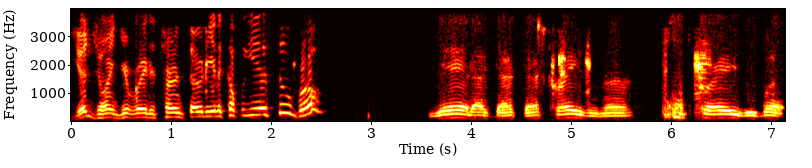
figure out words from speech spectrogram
your joint get ready to turn 30 in a couple years too, bro. Yeah, that's that's that's crazy, man. That's crazy, but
